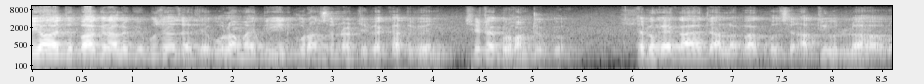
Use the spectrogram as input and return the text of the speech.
এই আয়তে পাকের আলোকে বোঝা যায় যে ওলামায় দিন কোরআন সুন্নার যে ব্যাখ্যা দিবেন, সেটা গ্রহণযোগ্য। এবং এক আয়াতে আল্লাহ পাক বলছেন, আতিউল্লাহ ও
